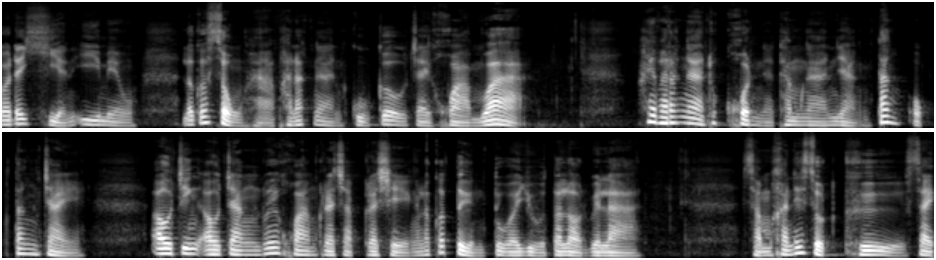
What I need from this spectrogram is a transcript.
ก็ได้เขียนอีเมล แล้วก็ส่งหาพนักงาน Google ใจความว่า ให้พนักงานทุกคนเนี่ยทำงานอย่างตั้งอกตั้งใจ เอาจริงเอาจังด้วยความกระฉับกระเฉง แล้วก็ตื่นตัวอยู่ตลอดเวลา สำคัญที่สุดคือใส่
